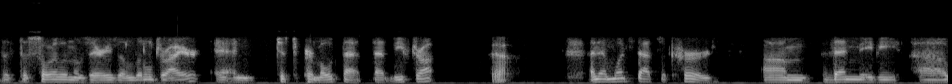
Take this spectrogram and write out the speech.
the, the soil in those areas a little drier and just to promote that that leaf drop. Yeah. And then once that's occurred, um, then maybe uh,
